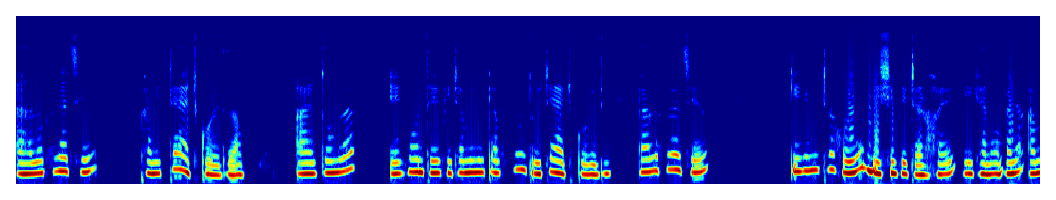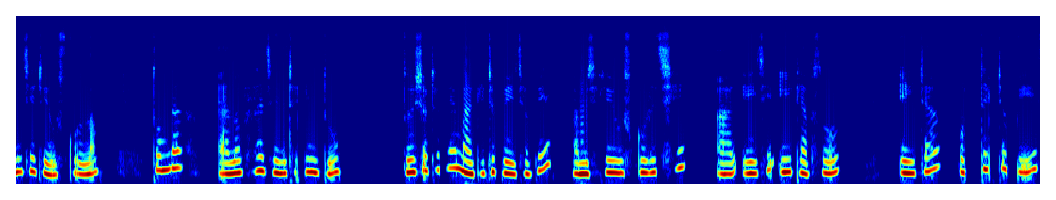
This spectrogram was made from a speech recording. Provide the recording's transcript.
অ্যালোভেরা জেল খানিকটা অ্যাড করে দিলাম। আর তোমরা এর মধ্যে ভিটামিন ক্যাপসুল দুইটা অ্যাড করে দিবে। অ্যালোভেরা জেল ক্রিমটা হলে বেশি বেটার হয় এখানে মানে আমি যেটা ইউজ করলাম। তোমরা অ্যালোভেরা জেলটা কিন্তু দুইশো টাকায় মার্কেটে পেয়ে যাবে। আমি সেটা ইউজ করেছি। আর এই যে এই ক্যাপসুল এইটা প্রত্যেকটা পিস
